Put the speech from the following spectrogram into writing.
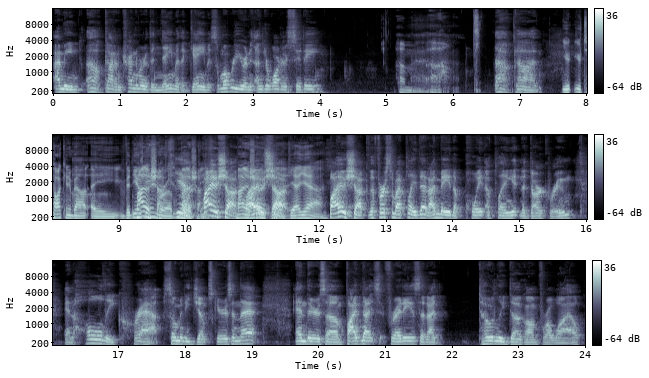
I mean, oh god, I'm trying to remember the name of the game. It's the one where you're in an underwater city. Um. Uh, oh god. You're, you're talking about a video Bioshock. game or a yeah, Bioshock. Bioshock. Bioshock. Bioshock. Yeah, yeah. Bioshock. The first time I played that, I made a point of playing it in a dark room, and holy crap, so many jump scares in that. And there's um, Five Nights at Freddy's that I totally dug on for a while,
